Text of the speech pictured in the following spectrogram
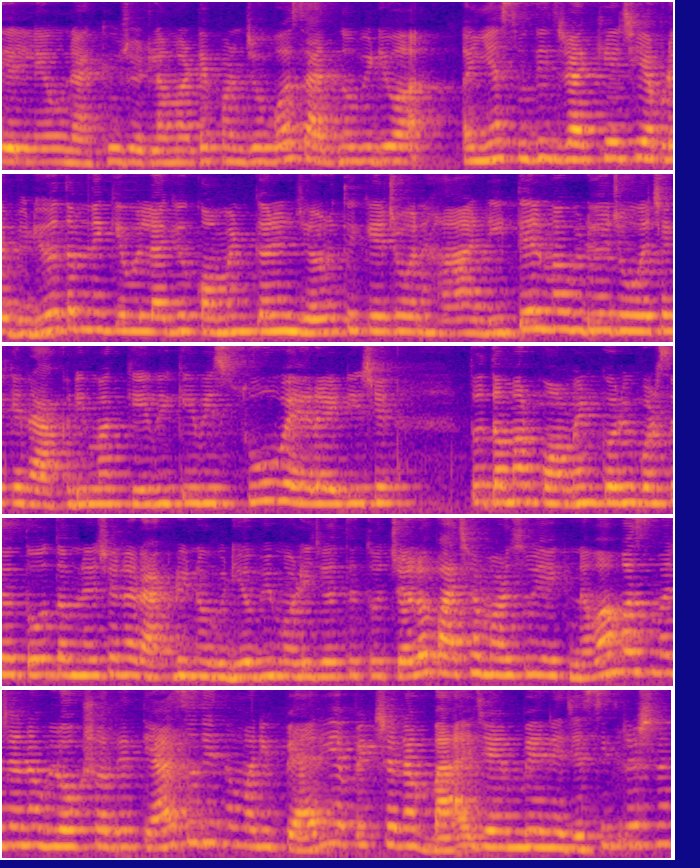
તેલ ને એવું નાખ્યું છે. એટલા માટે પણ જો બસ આજનો વીડિયો અહીંયા સુધી જ રાખીએ છીએ. આપણે વીડિયો તમને કેવો લાગ્યો કોમેન્ટ કરીને જરૂરથી કહેજો. અને હા ડિટેલમાં વીડિયો જોવો છે કે રાખડીમાં કેવી કેવી શું વેરાયટી છે. તો તમારે કોમેન્ટ કરવી પડશે, તો તમને છે ને રાખડીનો વીડિયો બી મળી જશે. તો ચલો પાછા મળશું એક નવા મસ્ત મજાના બ્લોગ સાથે. ત્યાં સુધી તમારી પ્યારી અપેક્ષાના બાય જેમ બે ને જય શ્રી કૃષ્ણ.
